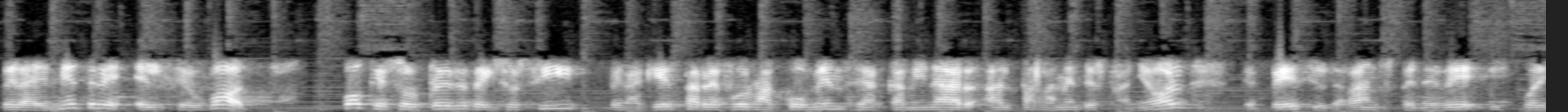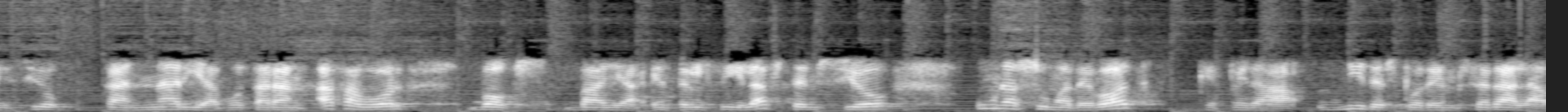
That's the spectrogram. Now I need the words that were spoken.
per a emetre el seu vot. Poques sorpreses, això sí, per aquesta reforma comença a caminar al Parlament espanyol. PP, Ciutadans, PNB i Coalició Canària votaran a favor. Vox balla entre el sí i l'abstenció. Una suma de vot que per a Unides Podem serà la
